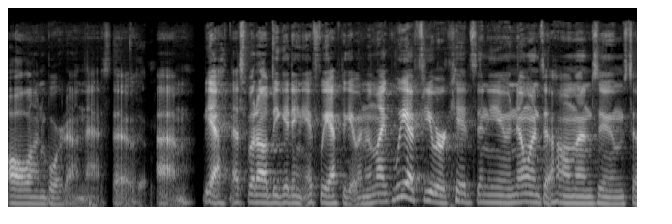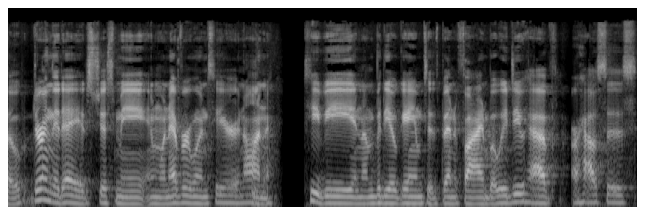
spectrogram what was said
all on board on that. So, um, yeah, that's what I'll be getting if we have to get one. And like, we have fewer kids than you. No one's at home on Zoom. So during the day, it's just me. And when everyone's here and on TV and on video games, it's been fine. But we do have our houses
